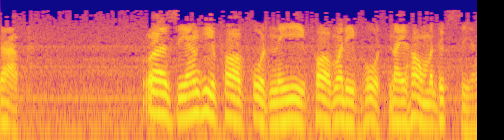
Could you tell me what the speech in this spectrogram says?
ทราบ ว่าเสียงที่พ่อพูดนี้ พ่อไม่ได้พูดในห้องบันทึกเสียง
